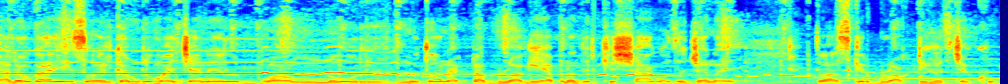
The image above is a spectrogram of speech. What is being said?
Hello guys welcome to my channel Bong Noor নতুন একটা ব্লগে আপনাদেরকে স্বাগত জানাই। তো আজকের ব্লগটি হচ্ছে খুব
